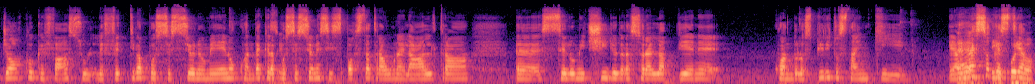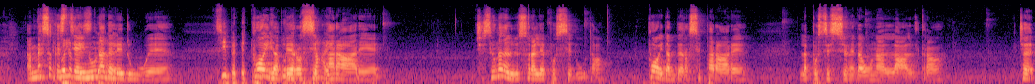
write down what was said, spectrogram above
gioco che fa sull'effettiva possessione o meno, quando è che la possessione si sposta tra una e l'altra, eh, se l'omicidio della sorella avviene quando lo spirito sta in chi, e Eh, ammesso sì, che stia, quello- ammesso che stia in una delle due, Sì, perché tu, puoi davvero separare, cioè se una delle due sorelle è posseduta, puoi davvero separare la possessione da una all'altra? Cioè,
